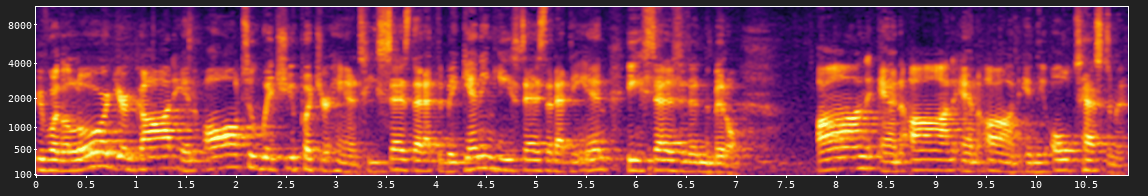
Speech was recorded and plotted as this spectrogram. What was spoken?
before the Lord your God in all to which you put your hands. He says that at the beginning, he says that at the end, he says it in the middle. On and on and on in the Old Testament.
